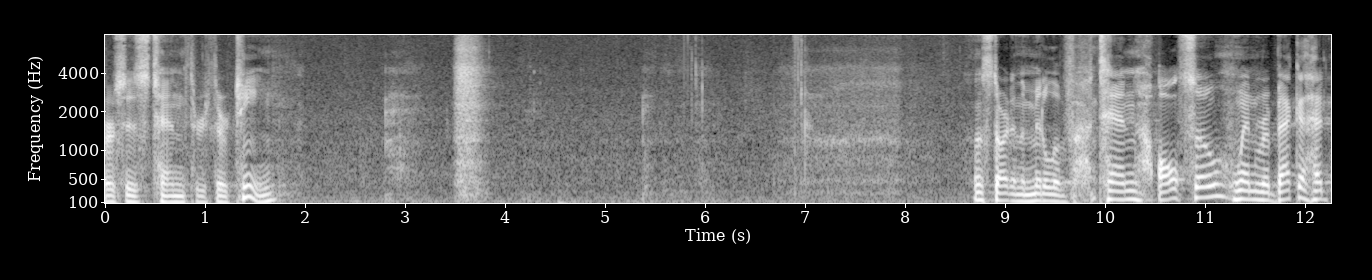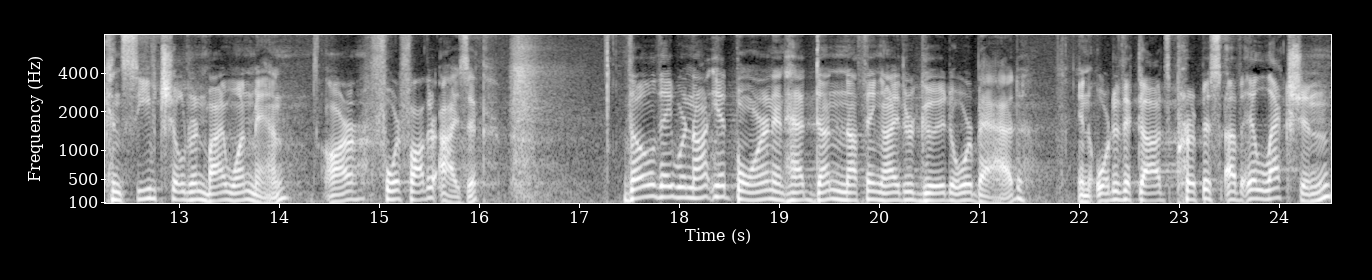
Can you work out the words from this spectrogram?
verses 10 through 13. Let's start in the middle of 10. Also, when Rebekah had conceived children by one man, our forefather Isaac, though they were not yet born and had done nothing either good or bad, in order that God's purpose of election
